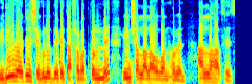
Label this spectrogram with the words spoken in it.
ভিডিও রয়েছে, সেগুলো দেখে চাষাবাদ করলে ইনশাল্লাহ লাভবান হবেন। আল্লাহ হাফেজ।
